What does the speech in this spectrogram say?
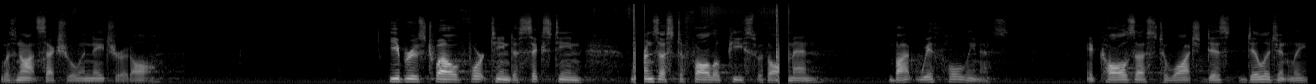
was not sexual in nature at all. Hebrews 12, 14 to 16 warns us to follow peace with all men, but with holiness. It calls us to watch dis- diligently,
